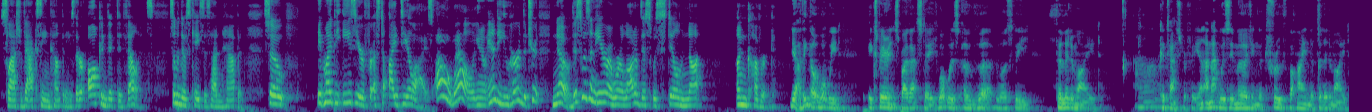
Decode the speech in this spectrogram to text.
slash vaccine companies that are all convicted felons. Some of those cases hadn't happened. So it might be easier for us to idealize. Oh, well, you know, Andy, you heard the truth. No, this was an era where a lot of this was still not uncovered. Yeah, I think uh, what we'd experienced by that stage, what was overt was the thalidomide ah. catastrophe. And, and that was emerging the truth behind the thalidomide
